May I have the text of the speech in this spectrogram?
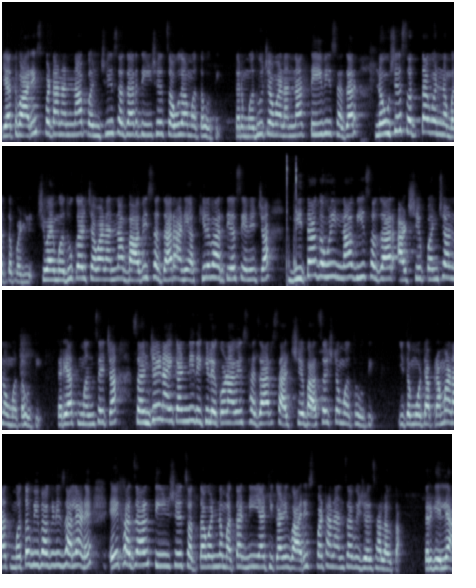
यात वारिस पठाणांना पंचवीस हजार तीनशे चौदा मतं होती. तर मधु चव्हाणांना तेवीस हजार नऊशे सत्तावन्न मतं पडली. शिवाय मधुकर चव्हाणांना बावीस हजार आणि अखिल भारतीय सेनेच्या गीता गवळींना वीस हजार आठशे पंच्याण्णव मतं होती. तर यात मनसेच्या संजय नाईकांनी देखील एकोणावीस हजार सातशे बासष्ट मतं होती. इथं मोठ्या प्रमाणात मतविभागणी झाल्याने एक हजार तीनशे सत्तावन्न मतांनी या ठिकाणी वारिस पठाणांचा विजय झाला होता. तर गेल्या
